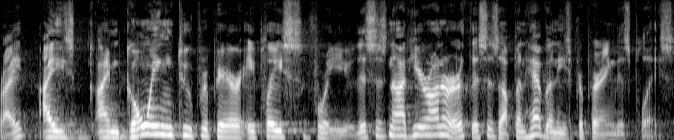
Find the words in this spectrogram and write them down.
right? I, I'm going to prepare a place for you. This is not here on earth, this is up in heaven. He's preparing this place.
